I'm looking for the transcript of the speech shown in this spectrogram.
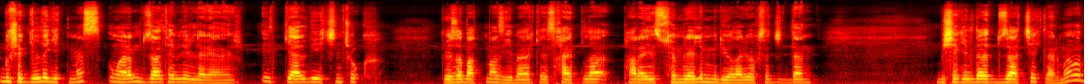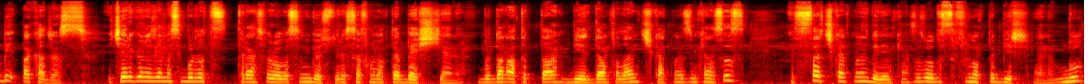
bu şekilde gitmez. Umarım düzeltebilirler yani. İlk geldiği için çok göze batmaz gibi. Herkes hype'la parayı sömürelim mi diyorlar yoksa cidden bir şekilde düzeltecekler mi ama bir bakacağız. İçerik ön izlemesi burada transfer olasılığını gösteriyor 0.5 yani. Buradan atıp da birden falan çıkartmanız imkansız. SSR çıkartmanız bile imkansız. O da 0.1 yani bu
